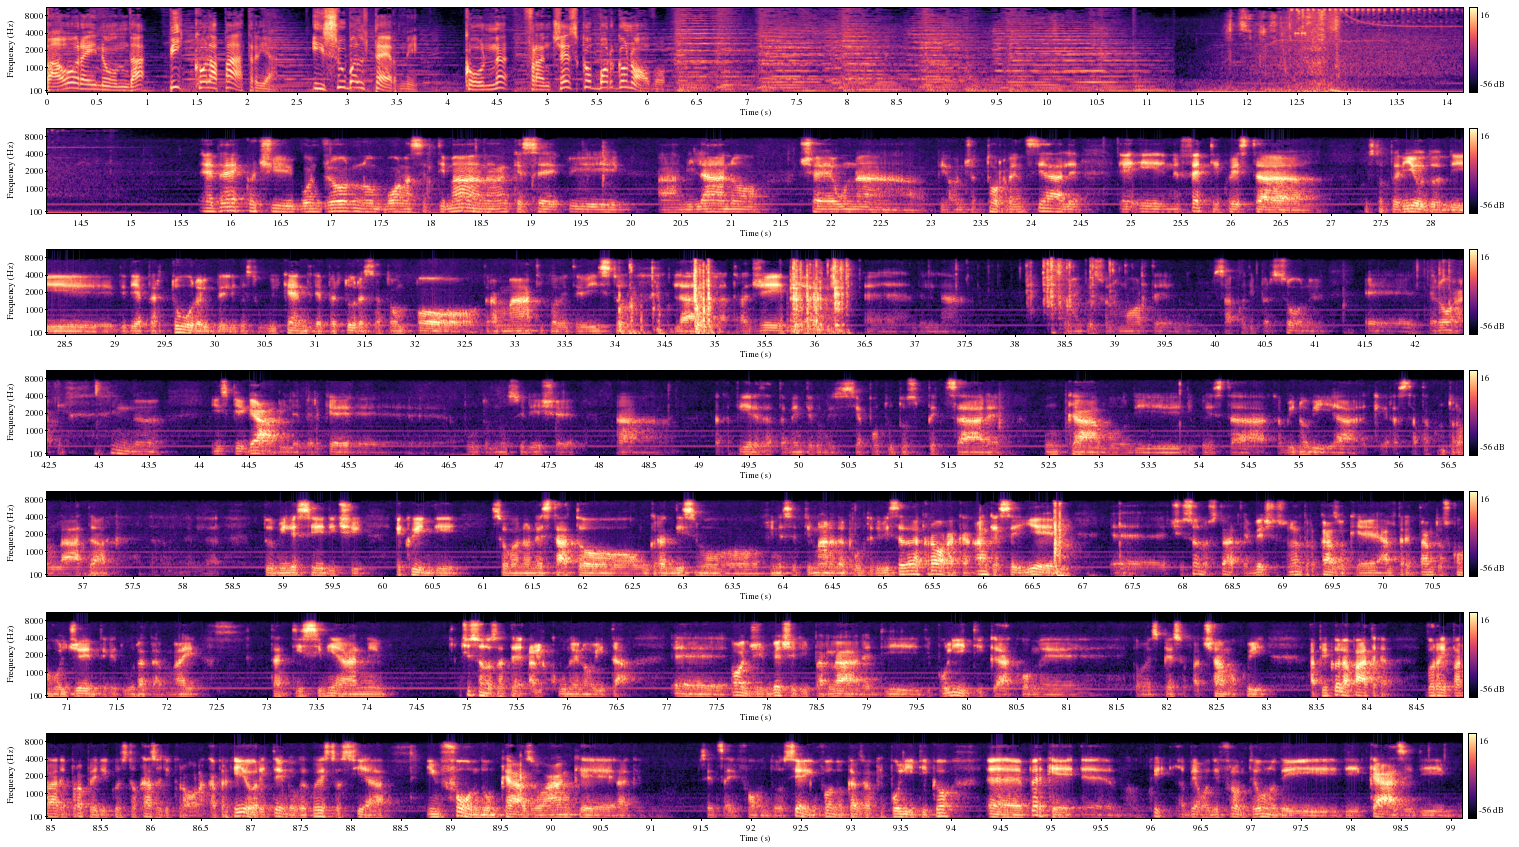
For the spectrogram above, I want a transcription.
Va ora in onda Piccola Patria, i subalterni, con Francesco Borgonovo. Ed eccoci, buongiorno, buona settimana, anche se qui a Milano c'è una pioggia torrenziale e, in effetti questa questo periodo di, di riapertura, di questo weekend di riapertura è stato un po' drammatico, avete visto la, la tragedia eh, della, in cui sono morte un sacco di persone, eh, per ora in, inspiegabile perché eh, appunto non si riesce a, a capire esattamente come si sia potuto spezzare un cavo di, di questa cabinovia che era stata controllata eh, nel 2016 e quindi insomma non è stato un grandissimo fine settimana dal punto di vista della cronaca, anche se ieri eh, ci sono state invece su un altro caso che è altrettanto sconvolgente, che dura da ormai tantissimi anni, ci sono state alcune novità. Eh, oggi invece di parlare di, di politica come come spesso facciamo qui a Piccola Patria, vorrei parlare proprio di questo caso di cronaca, perché io ritengo che questo sia in fondo un caso anche, anche senza in fondo, sia in fondo un caso anche politico, eh, perché eh, qui abbiamo di fronte uno dei, dei casi di,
